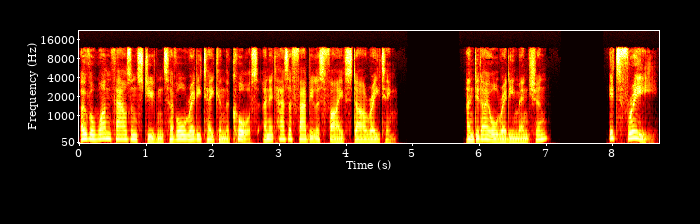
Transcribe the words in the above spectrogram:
Over 1,000 students have already taken the course and it has a fabulous 5 star rating. And did I already mention? It's free!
